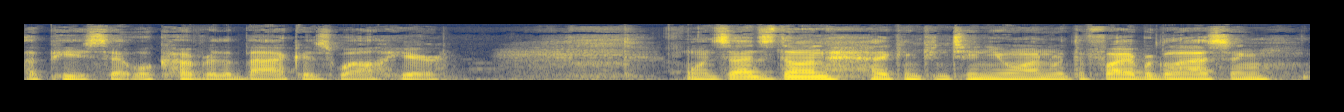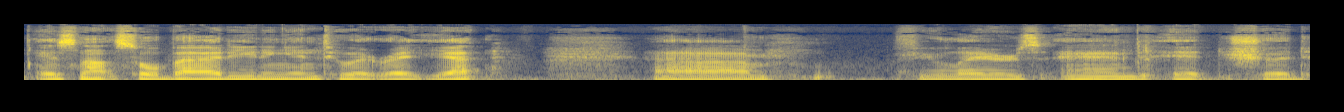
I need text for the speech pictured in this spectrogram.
a piece that will cover the back as well here. Once that's done, I can continue on with the fiberglassing. It's not so bad eating into it right yet. Um, a few layers and it should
